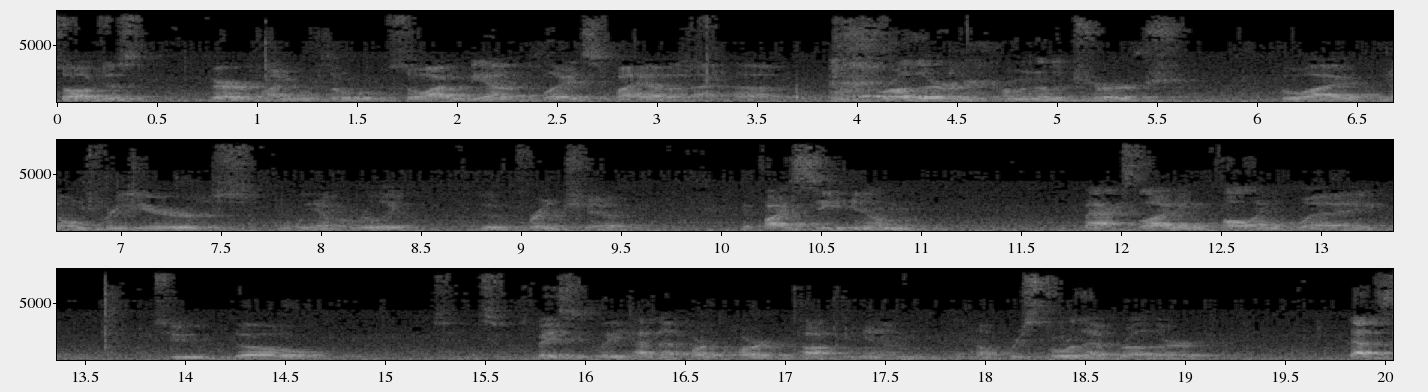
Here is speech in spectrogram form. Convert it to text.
So I'll just verify, so, so I would be out of place if I have a, a brother from another church who I've known for years, and we have a really good friendship. If I see him backsliding, falling away, to go, to, to basically have that heart to heart and talk to him and help restore that brother, that's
